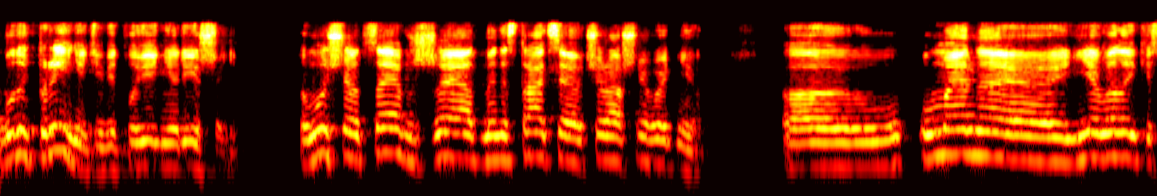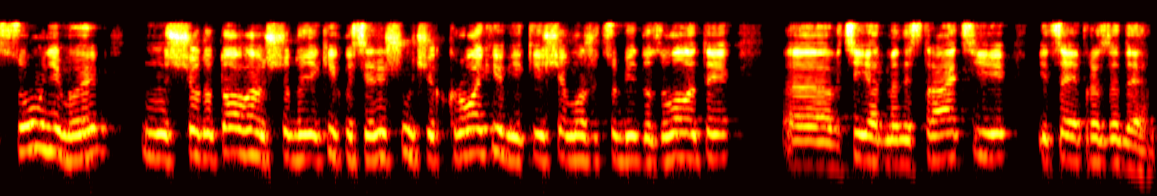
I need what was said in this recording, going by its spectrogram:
будуть прийняті відповідні рішення, тому що це вже адміністрація вчорашнього дня. Е, У мене є великі сумніви щодо того, щодо якихось рішучих кроків, які ще можуть собі дозволити е, в цій адміністрації і цей президент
